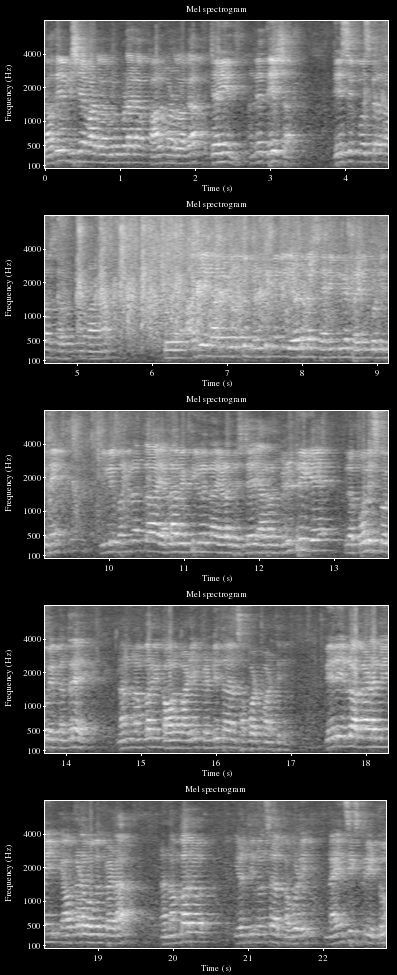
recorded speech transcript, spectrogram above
ಯಾವುದೇ ವಿಷಯ ಮಾಡುವಾಗಲೂ ಕೂಡ ನಾವು ಕಾಲ್ ಮಾಡುವಾಗ ಜೈ ಹಿಂದ್, ಅಂದ್ರೆ ದೇಶ. ದೇಶಕ್ಕೋಸ್ಕರ ನಾವು ಸಮರ್ಪಣೆ ಮಾಡೋಣ. ಸೊ ಹಾಗೆ ನಾನು ಇವತ್ತು ಮಿಲಿಟರಿನಲ್ಲಿ ಎರಡು ಲಕ್ಷ ಸೈನಿಕರಿಗೆ ಟ್ರೈನಿಂಗ್ ಕೊಟ್ಟಿದ್ದೀನಿ. ಇಲ್ಲಿ ಬಂದಿರೋಂಥ ಎಲ್ಲ ವ್ಯಕ್ತಿಗಳನ್ನ ಹೇಳೋದಿಷ್ಟೇ. ಯಾರು ಮಿಲಿಟರಿಗೆ ಇಲ್ಲ ಪೊಲೀಸ್ಗೆ ಹೋಗ್ಬೇಕಂದ್ರೆ ನನ್ನ ನಂಬರ್ಗೆ ಕಾಲ್ ಮಾಡಿ ಖಂಡಿತ ನಾನು ಸಪೋರ್ಟ್ ಮಾಡ್ತೀನಿ. ಬೇರೆ ಎಲ್ಲೋ ಅಕಾಡೆಮಿ ಯಾವ ಕಡೆ ಹೋಗೋದು ಬೇಡ. ನನ್ನ ನಂಬರ್ ಹೇಳ್ತೀನಿ ಒಂದ್ಸಲ ತಗೊಳ್ಳಿ. Nine six three two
